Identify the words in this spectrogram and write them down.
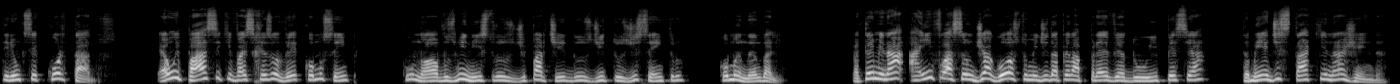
teriam que ser cortados. É um impasse que vai se resolver, como sempre, com novos ministros de partidos ditos de centro comandando ali. Para terminar, a inflação de agosto, medida pela prévia do IPCA, também é destaque na agenda.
